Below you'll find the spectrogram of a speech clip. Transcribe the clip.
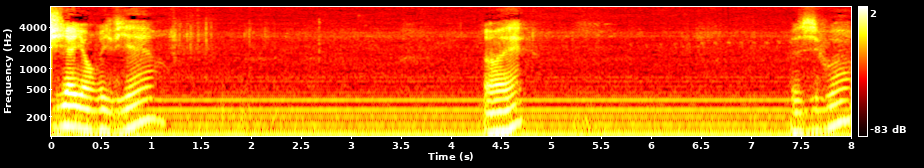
J'y aille en rivière. Ouais. Vas-y voir.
